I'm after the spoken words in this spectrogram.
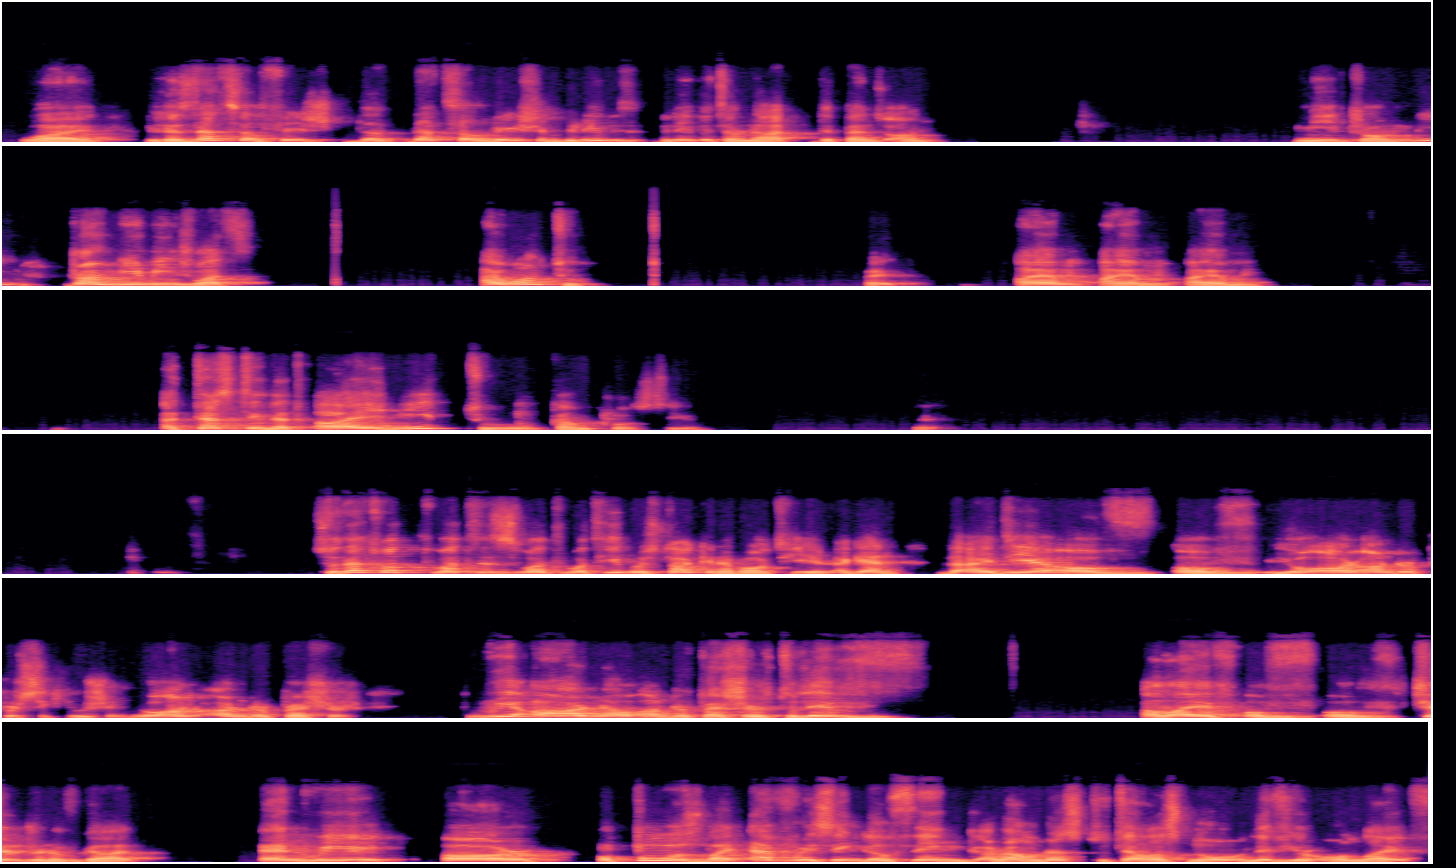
Why? Because that salvation, that, that salvation, believe, believe it or not, depends on me drawing near. Drawing near means what? I want to. Right? I am, I am, I am attesting that I need to come close to you. Right? So that's what, what is what, what Hebrew is talking about here. Again, the idea of, of you are under persecution, you are under pressure. We are now under pressure to live a life of, of children of God, and we are opposed by every single thing around us to tell us, no, live your own life.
